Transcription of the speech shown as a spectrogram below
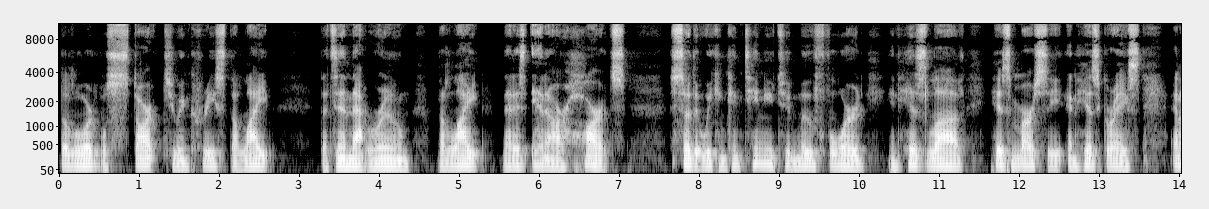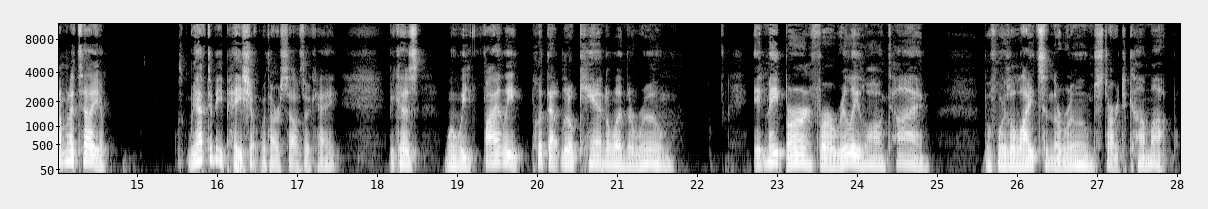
the Lord will start to increase the light that's in that room, the light that is in our hearts, so that we can continue to move forward in His love, His mercy, and His grace. And I'm going to tell you, we have to be patient with ourselves, okay? Because when we finally put that little candle in the room, it may burn for a really long time before the lights in the room start to come up.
